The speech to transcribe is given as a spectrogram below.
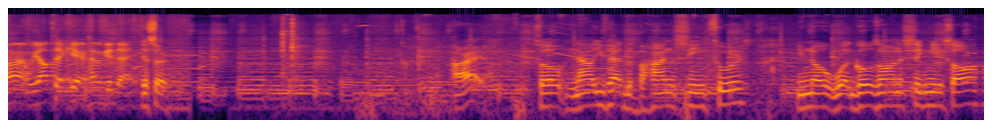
All right. Well, y'all take care. Have a good day. Yes, sir. All right. So now you've had the behind-the-scenes tours. You know what goes on in Seignious Hall.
